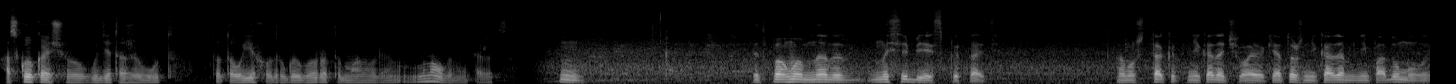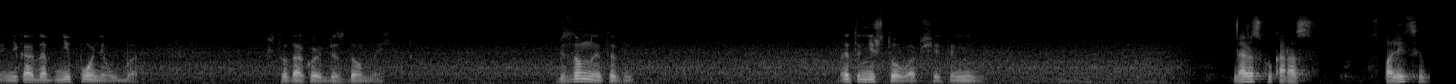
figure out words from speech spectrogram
А сколько еще где-то живут? Кто-то уехал в другой город, обманули. Ну, много, мне кажется. Хм. Это, по-моему, надо на себе испытать. Потому что так это никогда человек. Я тоже никогда бы не подумал и никогда бы не понял бы, что такое бездомный. Бездомный это, это ничто вообще. Это не... Даже сколько раз с полицией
